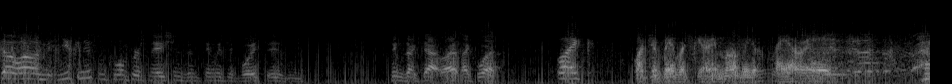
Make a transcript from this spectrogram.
So, um, you can do some cool impersonations and things with your voices and things like that, right? Like what? Like, what's your favorite scary movie, Larry? All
